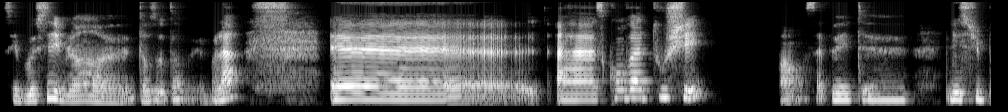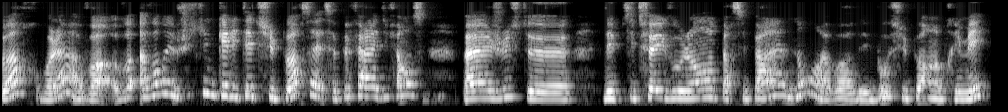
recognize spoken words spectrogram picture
C'est possible, hein, euh, de temps en temps, mais voilà. Euh, à ce qu'on va toucher, ça peut être euh, les supports, voilà, avoir, avoir juste une qualité de support, ça, ça peut faire la différence. Pas juste des petites feuilles volantes par-ci par-là, non, avoir des beaux supports imprimés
